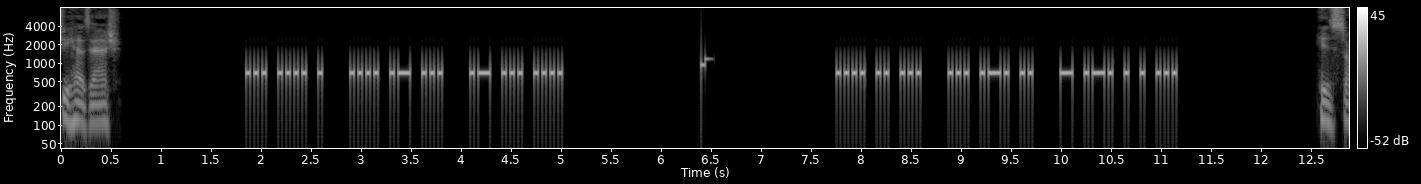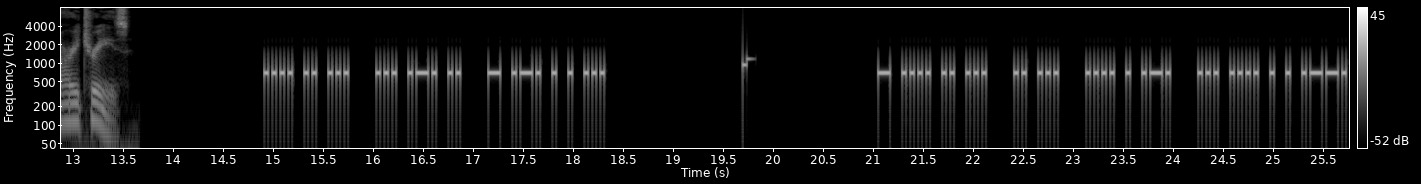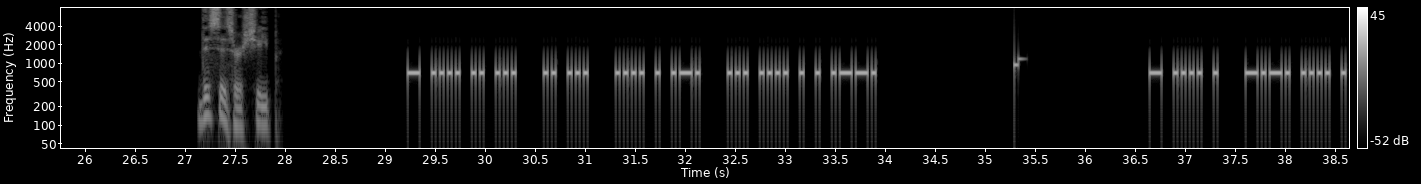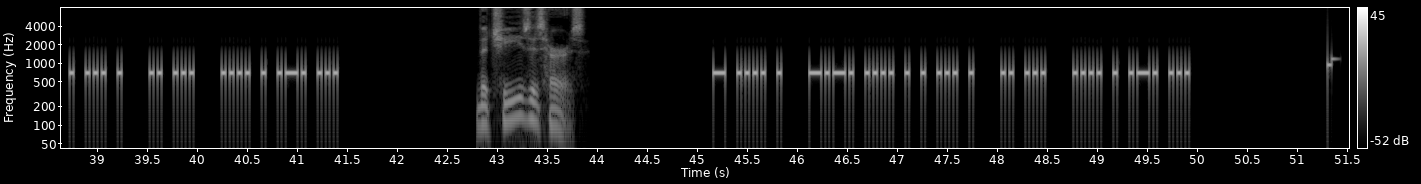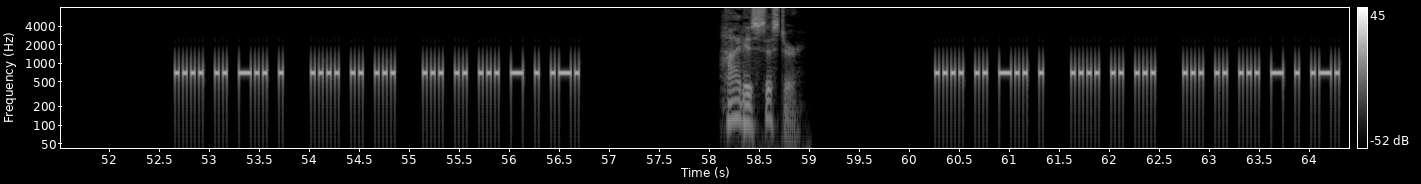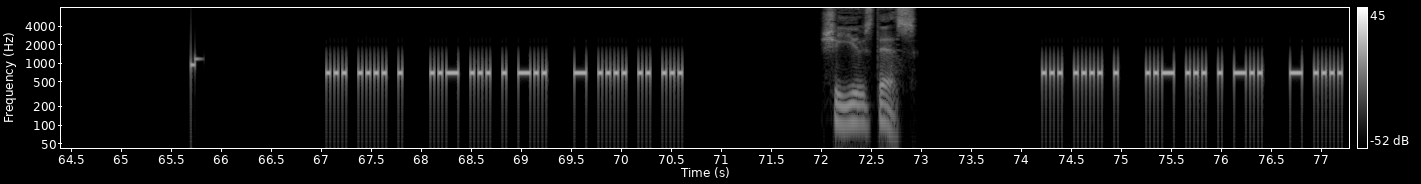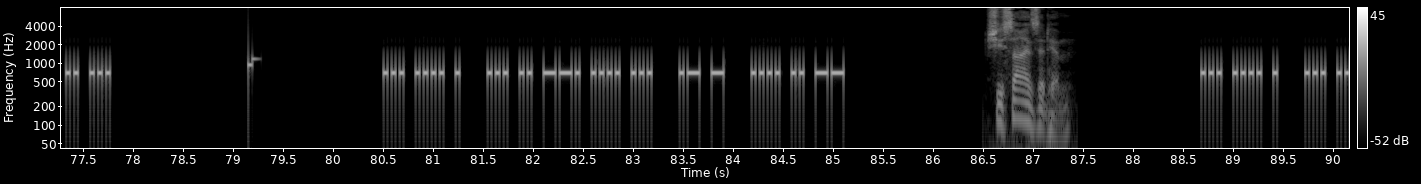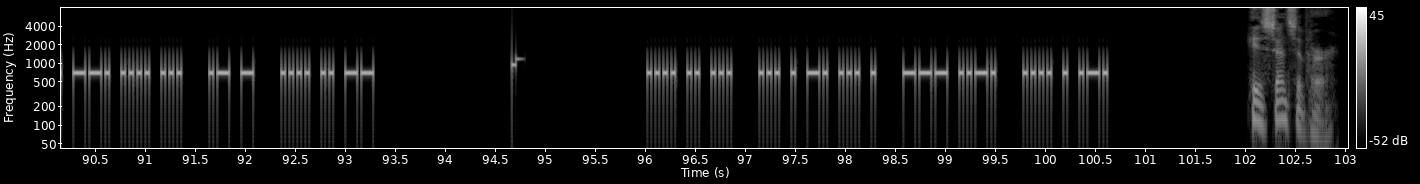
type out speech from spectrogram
She has ash. His sorry trees. This is her sheep. The cheese is hers. Hide his sister. She used this. She sighs at him. His sense of her.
